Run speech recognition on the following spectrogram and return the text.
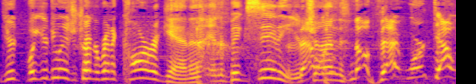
You're, what you're doing is you're trying to rent a car again in, in a big city. You're trying was, to. No, that worked out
